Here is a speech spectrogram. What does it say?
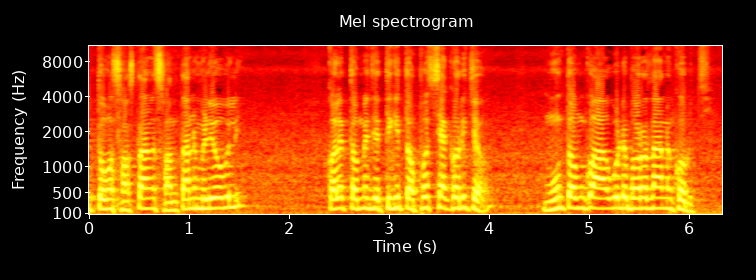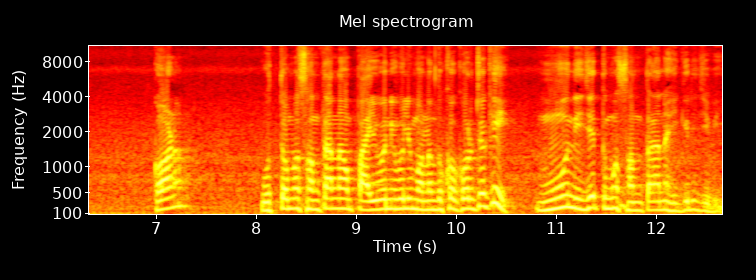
ଉତ୍ତମ ସଂସ୍ଥାନ ସନ୍ତାନ ମିଳିବ ବୋଲି କହିଲେ ତୁମେ ଯେତିକି ତପସ୍ୟା କରିଛ ମୁଁ ତୁମକୁ ଆଉ ଗୋଟେ ବରଦାନ କରୁଛି କ'ଣ ଉତ୍ତମ ସନ୍ତାନ ପାଇବନି ବୋଲି ମନ ଦୁଃଖ କରୁଛ କି ମୁଁ ନିଜେ ତୁମ ସନ୍ତାନ ହେଇକିରି ଯିବି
